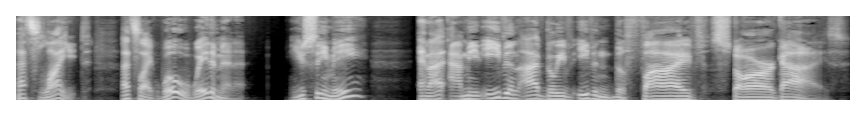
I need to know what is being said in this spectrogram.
That's light. That's like, whoa, wait a minute. You see me? And I, I mean, even, I believe even the five star guys,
